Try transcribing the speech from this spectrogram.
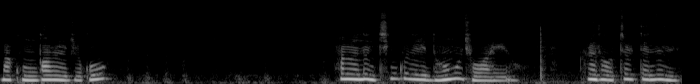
막 공감해주고 하면은 친구들이 너무 좋아해요. 그래서 어쩔 때는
